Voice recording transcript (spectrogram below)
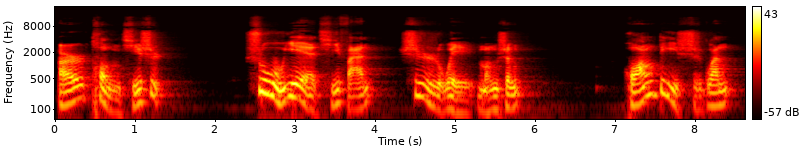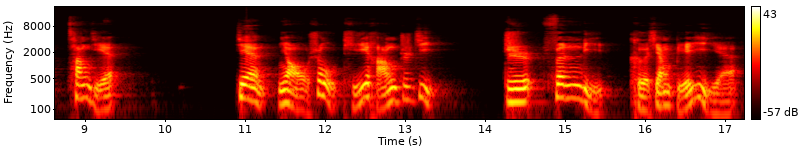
而统其事。树叶其繁，是为萌生。皇帝史官仓颉见鸟兽啼行之际，知分理可相别异也，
